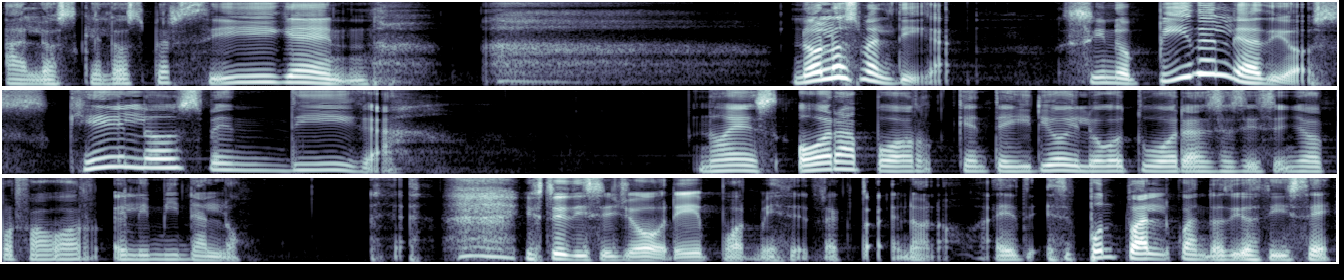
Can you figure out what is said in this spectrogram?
a los que los persiguen. No los maldigan sino pídenle a Dios que los bendiga. No es ora por quien te hirió y luego tú oras así, Señor, por favor, elimínalo. y usted dice, yo por mis detractores. No, no, es puntual cuando Dios dice,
